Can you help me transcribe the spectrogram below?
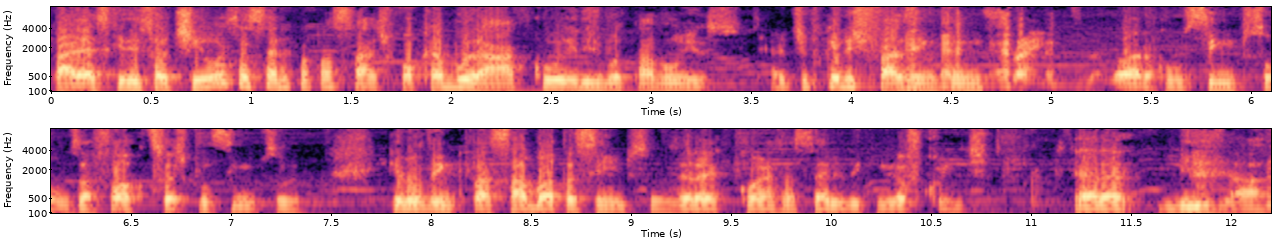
Parece que eles só tinham essa série pra passar. Tipo, qualquer buraco eles botavam isso. É tipo o que eles fazem com Friends agora, com Simpsons. A Fox faz com Simpsons. Que não tem que passar, bota Simpsons. Era com essa série The King of Queens. Era bizarro.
